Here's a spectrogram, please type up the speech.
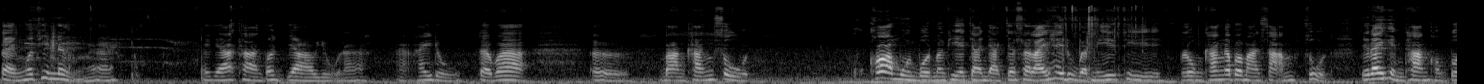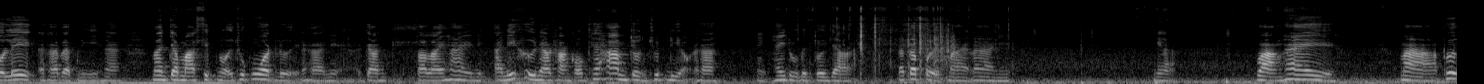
แต่งวดที่หนึ่งนะคะระยะทางก็ยาวอยู่นะ อะให้ดู แต่ว่า เออบางครั้งสูตร ข้อมูลบนบางทีอาจารย์อยากจะสไลด์ให้ดูแบบนี้ทีลงครั้งละประมาณ 3 สูตร จะได้เห็นทางของตัวเลขนะคะ แบบนี้นะมันจะมา 10 หน่วยทุกงวดเลยนะคะเนี่ยอาจารย์สไลด์ให้นี่อันนี้คือแนวทางของแค่ห้ามจนชุดเดียวนะคะนี่ให้ดูเป็นตัวอย่าง แล้วก็เปิดมาหน้านี้เนี่ยวางให้มาเพิ่ง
